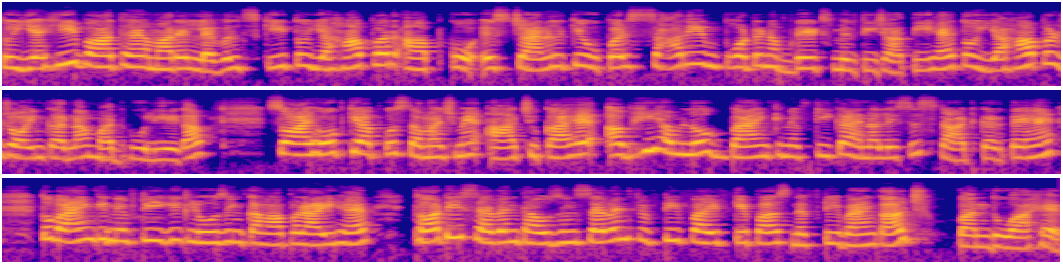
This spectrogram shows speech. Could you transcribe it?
तो यही बात है हमारे लेवल्स की तो यहाँ पर आपको इस चैनल के ऊपर सारी इंपॉर्टेंट अपडेट्स मिलती जाती है। है तो यहाँ पर ज्वाइन करना मत भूलिएगा। सो आई होप कि आपको समझ में आ चुका है। अभी हम लोग बैंक निफ्टी का एनालिसिस स्टार्ट करते हैं। तो बैंक निफ्टी की क्लोजिंग कहाँ पर आई है? Thirty seven thousand seven fifty five के पास निफ्टी बैंक आज बंद हुआ है।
